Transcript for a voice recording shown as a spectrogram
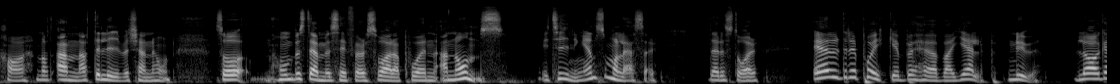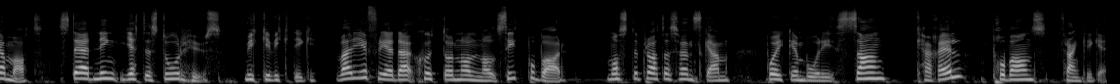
ha något annat i livet känner hon. Så hon bestämmer sig för att svara på en annons i tidningen som hon läser. Där det står Äldre pojke behöva hjälp nu. Laga mat. Städning jättestor hus. Mycket viktig. Varje fredag 17.00 sitt på bar. Måste prata svenskan. Pojken bor i Saint-Carrel, Provence, Frankrike.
